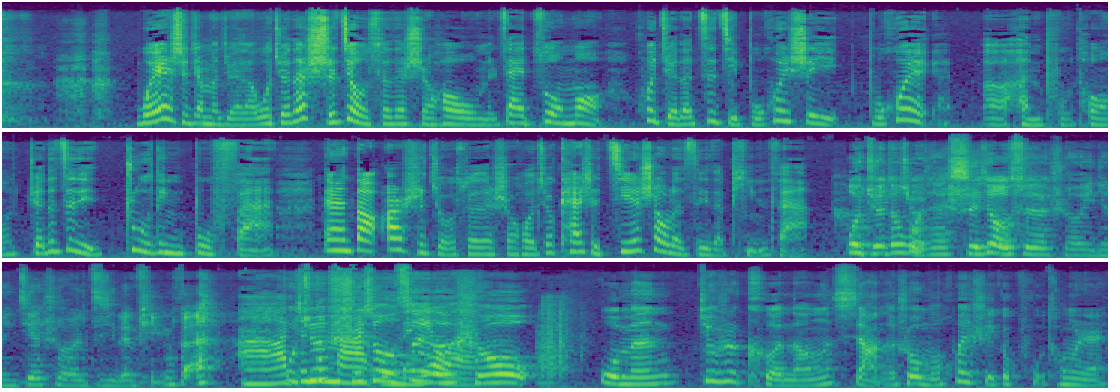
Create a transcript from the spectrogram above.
我也是这么觉得。我觉得十九岁的时候，我们在做梦，会觉得自己不会是不会呃很普通，觉得自己注定不凡。但是到二十九岁的时候，就开始接受了自己的平凡我觉得我在十九岁的时候已经接受了自己的平凡。啊！我觉得真的吗？十九岁的时候，我们就是可能想的说我们会是一个普通人，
